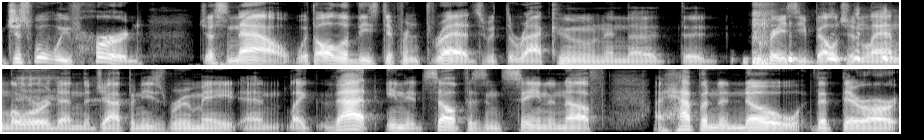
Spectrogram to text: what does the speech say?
just what we've heard just now with all of these different threads with the raccoon and the the crazy Belgian landlord and the Japanese roommate and like that in itself is insane enough. I happen to know that there are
